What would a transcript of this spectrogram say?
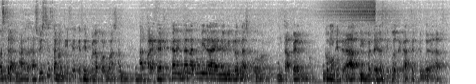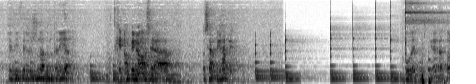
Ostras, ¿has- ¿has visto esta noticia que circula por WhatsApp? Al parecer, calentar la comida en el microondas con un tupper como que te da 52 tipos de cáncer, te puede dar. ¿Qué dices? Eso es una tontería. Que no, que no, o sea... O sea, fíjate. Joder, pues tienes razón.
